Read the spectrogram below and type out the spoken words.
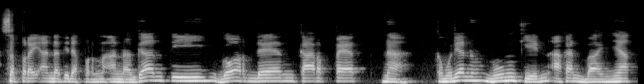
spray Anda tidak pernah Anda ganti, gorden, karpet. Nah, kemudian mungkin akan banyak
